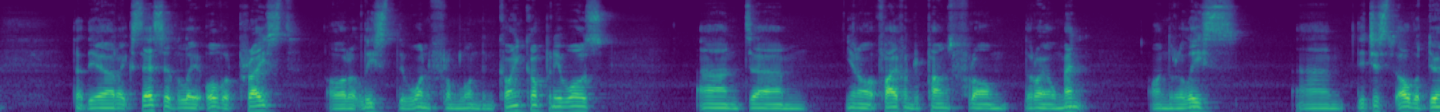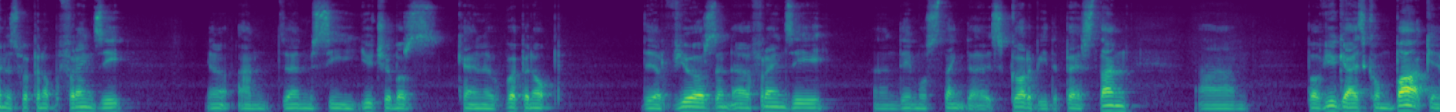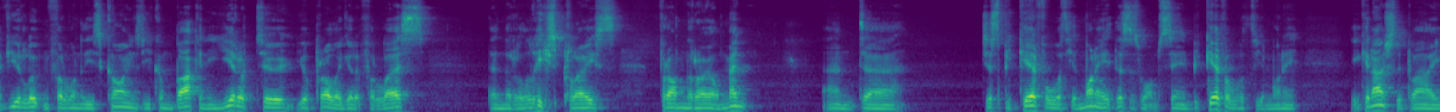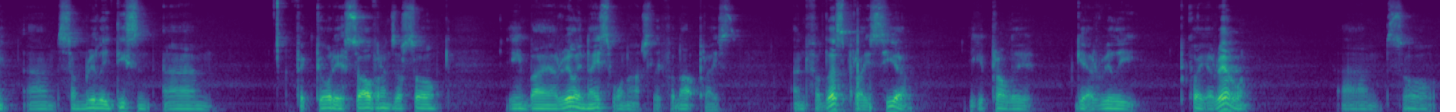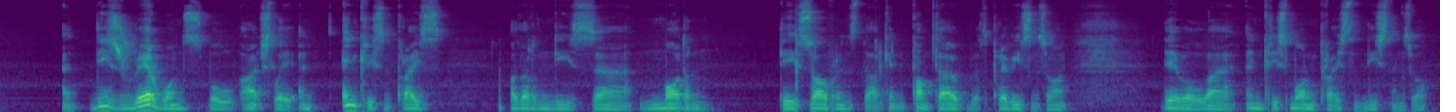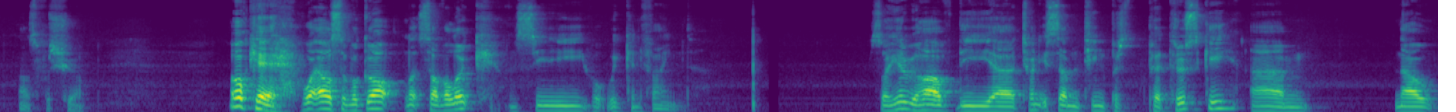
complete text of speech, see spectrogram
that they are excessively overpriced, or at least the one from London Coin Company was. And um, you know, 500 pounds from the Royal Mint on release. Um, they just all they're doing is whipping up a frenzy, you know, and then we see YouTubers kind of whipping up their viewers into a frenzy, and they must think that it's got to be the best thing. Um, but if you guys come back, and if you're looking for one of these coins, you come back in a year or two, you'll probably get it for less than the release price from the Royal Mint. And uh, just be careful with your money. This is what I'm saying. Be careful with your money. You can actually buy um, some really decent um, Victoria sovereigns or so. You can buy a really nice one actually for that price. And for this price here, you could probably get a really quite a rare one. Um, so uh, these rare ones will actually in increase in price other than these uh, modern day sovereigns that are getting pumped out with privies and so on. They will uh, increase more in price than these things will, that's for sure. Okay, what else have we got? Let's have a look and see what we can find. So here we have the uh, 2017 Pistrucci. Um, now,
